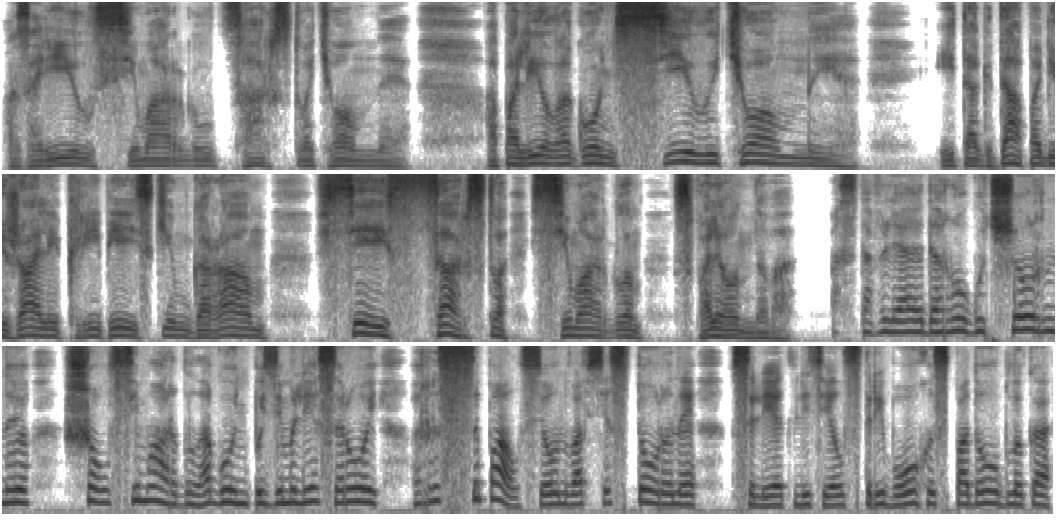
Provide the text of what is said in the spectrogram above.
Озарил Симаргл царство темное, Опалил огонь силы темные, И тогда побежали к Репейским горам Все из царства Симарглом спаленного — Оставляя дорогу черную, шел Симаргл, огонь по земле сырой, рассыпался он во все стороны, вслед летел стребох из-под облака,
